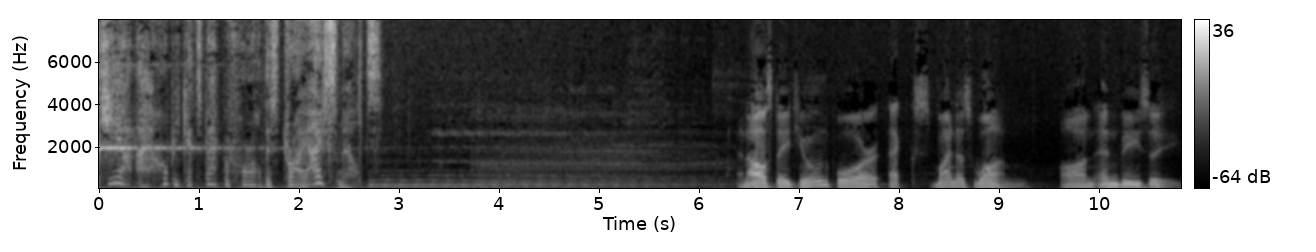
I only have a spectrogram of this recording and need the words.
Gee, I hope he gets back before all this dry ice melts. And now stay tuned for X minus one on NBC.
